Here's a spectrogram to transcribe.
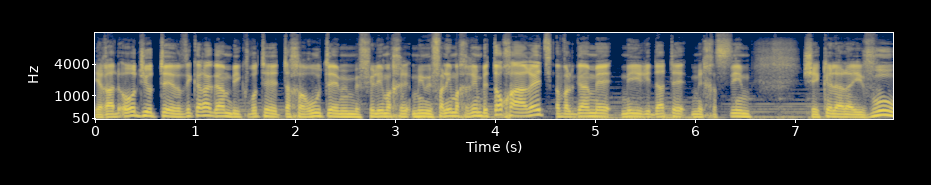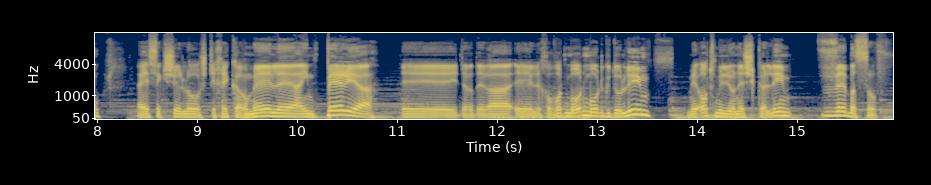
ירד עוד יותר. זה קרה גם בעקבות תחרות ממפעלים, אחר, ממפעלים אחרים בתוך הארץ, אבל גם מירידת מכסים שהקלה על היבוא. העסק שלו, שטיחי כרמל, האימפריה הידרדרה לחובות מאוד מאוד גדולים, מאות מיליוני שקלים, ובסוף,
